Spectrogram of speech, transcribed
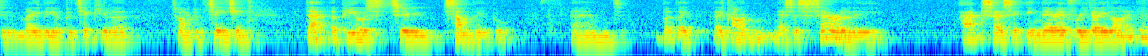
to maybe a particular type of teaching, that appeals to some people, and but they they can't necessarily access it in their everyday life. Mhm.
